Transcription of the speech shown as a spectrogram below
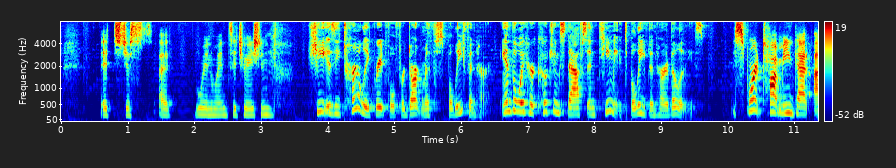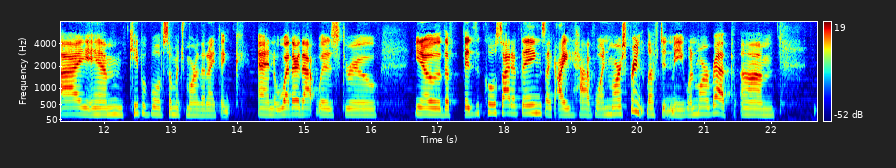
it's just a win-win situation. She is eternally grateful for Dartmouth's belief in her and the way her coaching staffs and teammates believed in her abilities. Sport taught me that I am capable of so much more than I think. And whether that was through, you know, the physical side of things, like I have one more sprint left in me, one more rep, um,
